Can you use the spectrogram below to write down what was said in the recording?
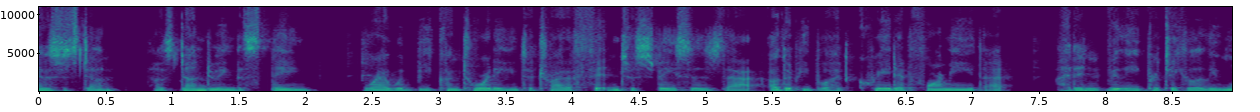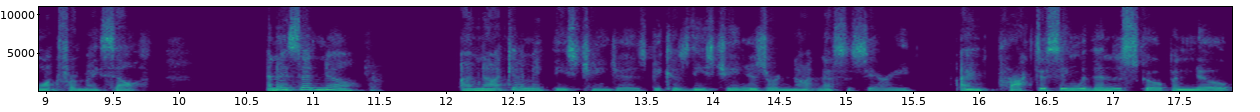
I was just done. I was done doing this thing where I would be contorting to try to fit into spaces that other people had created for me that I didn't really particularly want for myself. And I said, no, I'm not going to make these changes because these changes are not necessary. I'm practicing within the scope. And no,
